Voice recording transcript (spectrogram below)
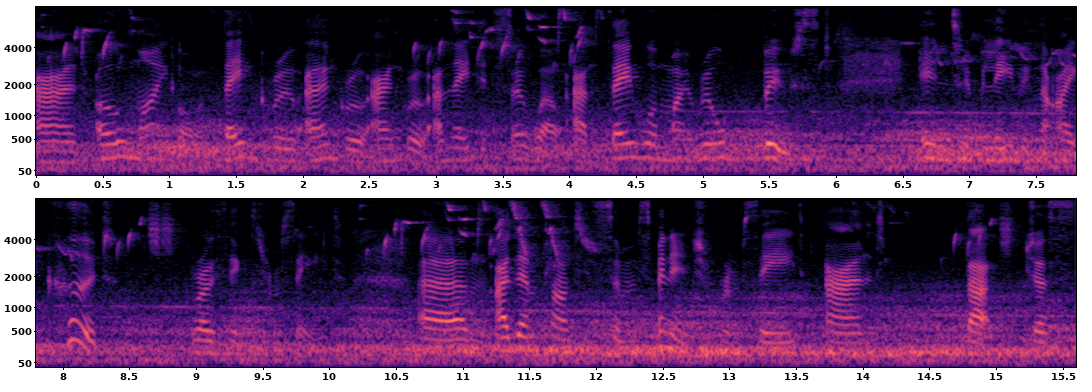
and oh my god they grew and grew and grew and they did so well and they were my real boost into believing that I could grow things from seed. Um, I then planted some spinach from seed and that just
